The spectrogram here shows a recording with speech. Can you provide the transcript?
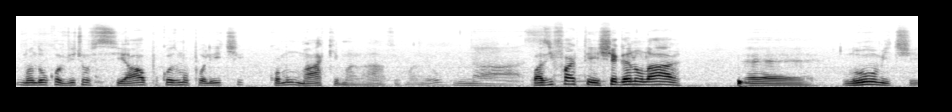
mandou um convite oficial pro Cosmopolite como um MAC, mano. Ah, mano, eu Nossa. Quase infartei. Chegando lá, é, Lumit,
